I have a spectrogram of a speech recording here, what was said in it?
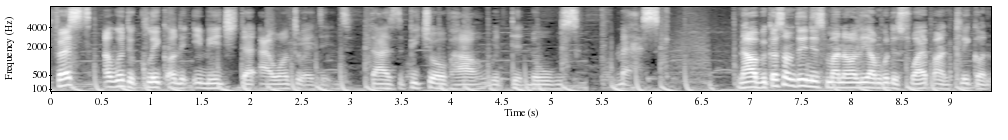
First i'm going to click on the image that i want to edit. That's the picture of her with the nose mask. Now because i'm doing this manually i'm going to swipe and click on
